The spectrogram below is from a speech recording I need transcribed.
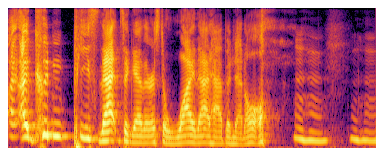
I, I couldn't piece that together as to why that happened at all. Mm-hmm. Mm-hmm.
